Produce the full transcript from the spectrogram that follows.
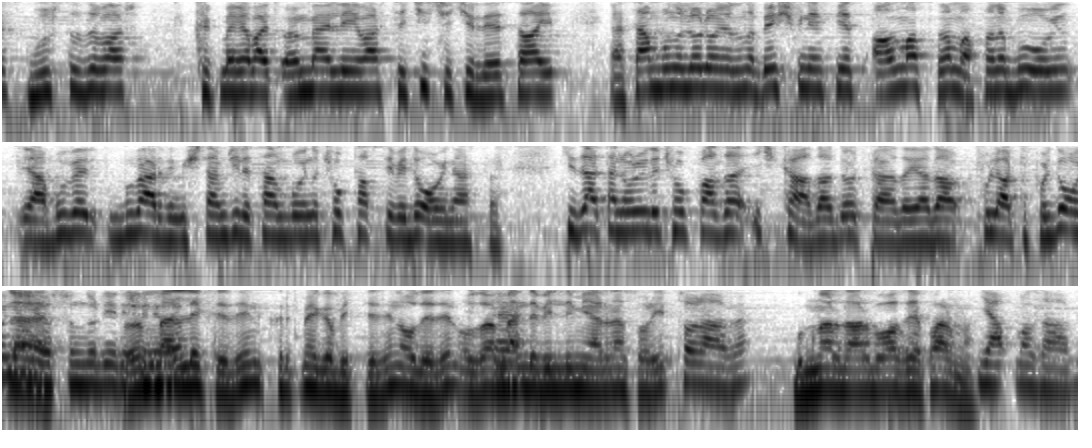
GHz boost hızı var. 40 MB ön belleği var. 8 çekirdeğe sahip. Yani sen bunu LoL oynadığında 5000 FPS almazsın ama sana bu oyun ya bu ver, bu verdiğim işlemciyle sen bu oyunu çok top seviyede oynarsın. Ki zaten LoL'ü de çok fazla 2K'da, 4K'da ya da full artı full'de oynamıyorsundur diye Ön düşünüyorum. bellek dedin, 40 megabit dedin, o dedin. O zaman Evet. ben de bildiğim yerden sorayım. Sor abi. Bunlar darboğaz yapar mı? Yapmaz abi.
